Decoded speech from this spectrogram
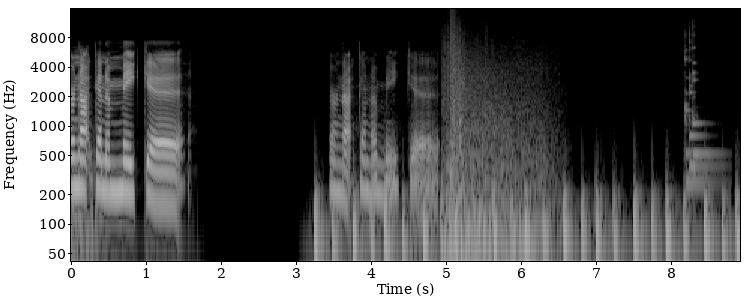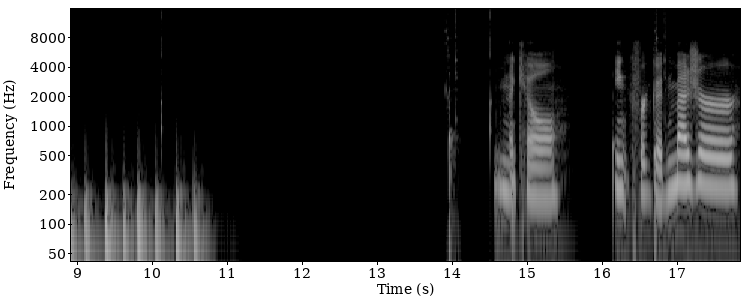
They're not gonna make it. They're not gonna make it. I'm gonna kill ink for good measure.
